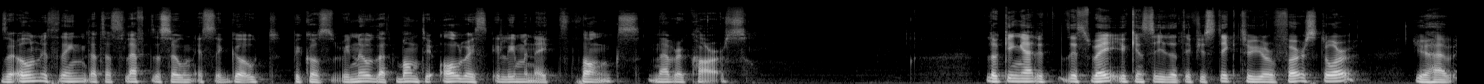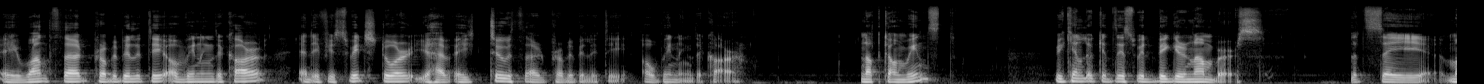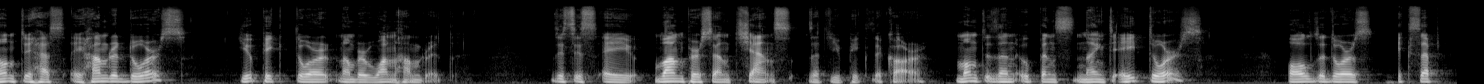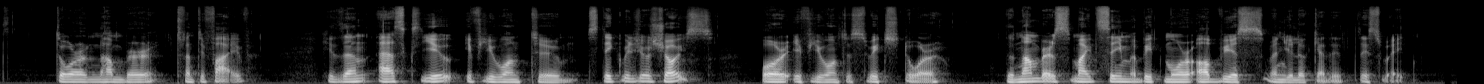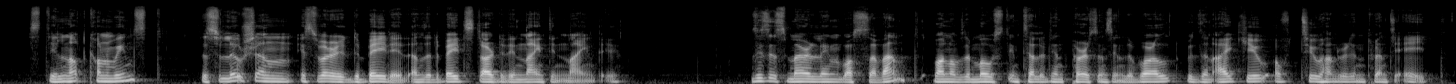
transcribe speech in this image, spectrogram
The only thing that has left the zone is the goat, because we know that Monty always eliminates zonks, never cars. Looking at it this way, you can see that if you stick to your first door, you have a one third probability of winning the car, and if you switch door, you have a two third probability of winning the car. Not convinced? We can look at this with bigger numbers. Let's say Monty has a hundred doors. You pick door number 100. This is a 1% chance that you pick the car. Monty then opens 98 doors, all the doors except door number 25. He then asks you if you want to stick with your choice or if you want to switch door. The numbers might seem a bit more obvious when you look at it this way. Still not convinced? The solution is very debated and the debate started in 1990. This is Marilyn vos Savant, one of the most intelligent persons in the world with an IQ of 228.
